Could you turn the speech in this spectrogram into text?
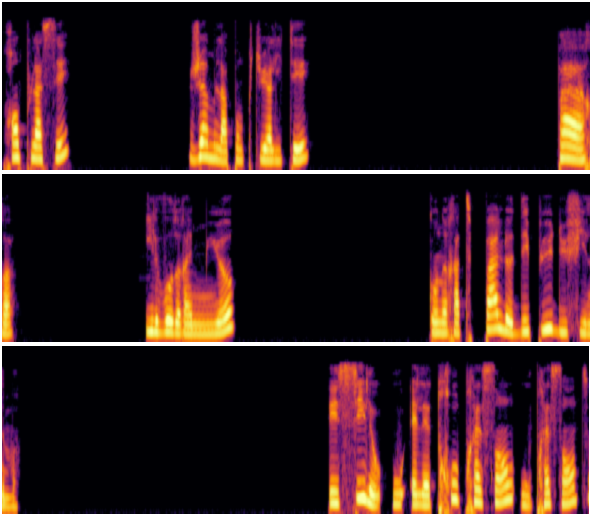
Remplacez J'aime la ponctualité par Il vaudrait mieux qu'on ne rate pas le début du film. Et s'il ou elle est trop pressant ou pressante,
